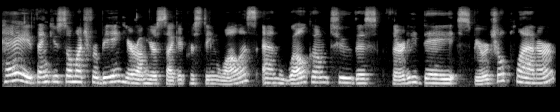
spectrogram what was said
Hey, thank you so much for being here. I'm your psychic Christine Wallace, and welcome to this 30 day spiritual planner.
